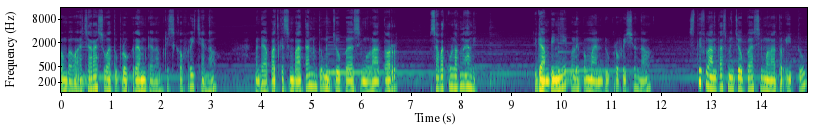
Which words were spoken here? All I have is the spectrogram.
pembawa acara suatu program dalam Discovery Channel, mendapat kesempatan untuk mencoba simulator pesawat ulang-alik Didampingi oleh pemandu profesional, Steve lantas mencoba simulator itu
